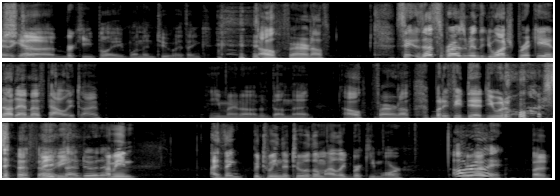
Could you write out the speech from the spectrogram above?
watched again. uh, Bricky play one and two. I think. oh, fair enough. See, that surprised me that you watched Bricky and not MF Pally time. he might not have done that. Oh, fair enough. But if he did, you would have watched MF Pally Maybe. time doing it. I mean, I think between the two of them, I like Bricky more. oh, but really? I don't,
